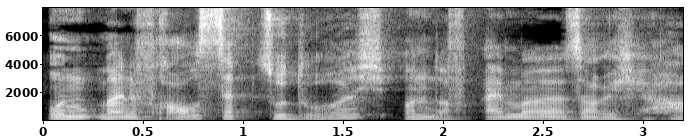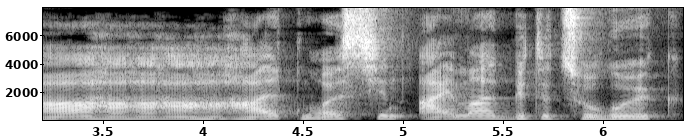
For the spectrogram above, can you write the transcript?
und meine Frau seppt so durch und auf einmal sage ich, ha, ha, ha, ha, halt Mäuschen, einmal bitte zurück.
